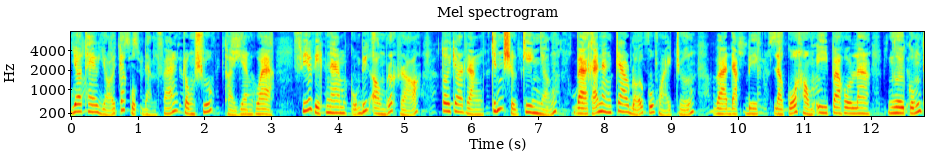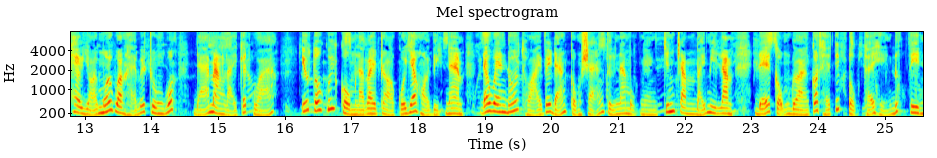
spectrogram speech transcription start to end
do theo dõi các cuộc đàm phán trong suốt thời gian qua. Phía Việt Nam cũng biết ông rất rõ. Tôi cho rằng chính sự kiên nhẫn và khả năng trao đổi của Ngoại trưởng và đặc biệt là của Hồng Y Parola, người cũng theo dõi mối quan hệ với Trung Quốc đã mang lại kết quả. Yếu tố cuối cùng là vai trò của Giáo hội Việt Nam đã quen đối thoại với Đảng Cộng sản từ năm 1975 để Cộng đoàn có thể tiếp tục thể hiện đức tin.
